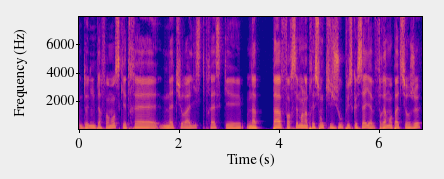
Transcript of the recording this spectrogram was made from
donnent une performance qui est très naturaliste presque. Et on n'a pas forcément l'impression qu'ils jouent plus que ça. Il y a vraiment pas de surjeu.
